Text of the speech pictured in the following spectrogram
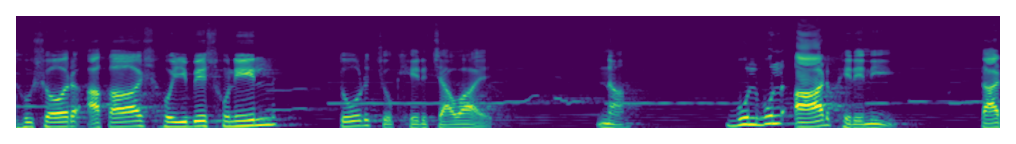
ধূসর আকাশ হইবে সুনীল, তোর চোখের চাওয়ায়। না, বুলবুল আর ফেরেনি। তার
